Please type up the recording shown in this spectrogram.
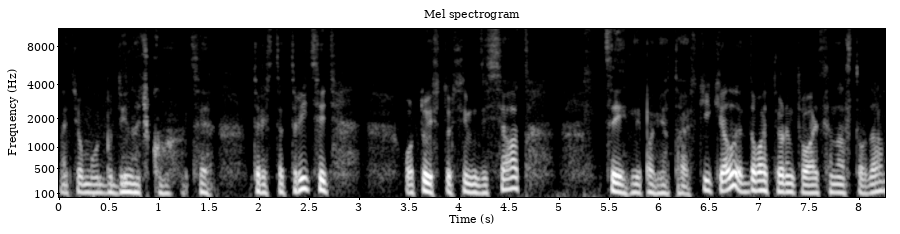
На цьому будиночку це 330, отой 170. Цей не пам'ятаю скільки, але давайте орієнтуватися на 100. Да?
